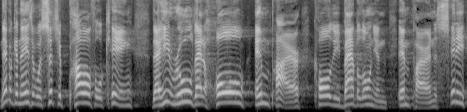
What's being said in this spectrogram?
Nebuchadnezzar was such a powerful king that he ruled that whole empire called the Babylonian Empire. And the city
